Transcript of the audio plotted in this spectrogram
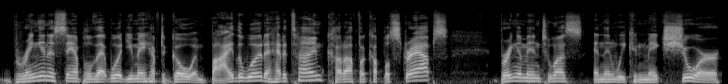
bring in a sample of that wood. You may have to go and buy the wood ahead of time, cut off a couple scraps, bring them into us, and then we can make sure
